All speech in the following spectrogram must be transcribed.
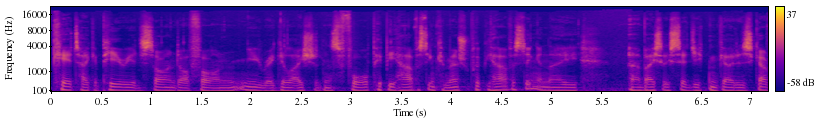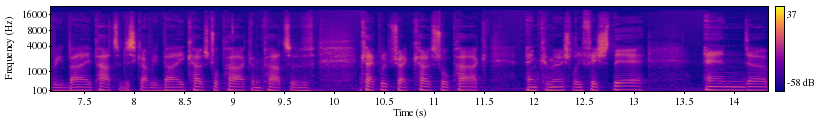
caretaker period signed off on new regulations for pippy harvesting, commercial pippy harvesting, and they uh, basically said you can go to Discovery Bay, parts of Discovery Bay Coastal Park, and parts of Cape Liptrap Coastal Park, and commercially fish there. And uh,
